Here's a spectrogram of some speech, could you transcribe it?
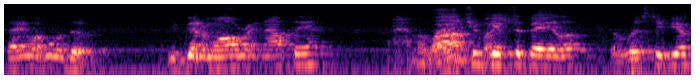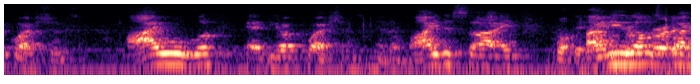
Tell you what we'll do. You've got them all written out there? I have a Why lot don't of you give the bailiff the list of your questions? I will look at your questions, and if I decide Well, that I any of those prefer to have-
